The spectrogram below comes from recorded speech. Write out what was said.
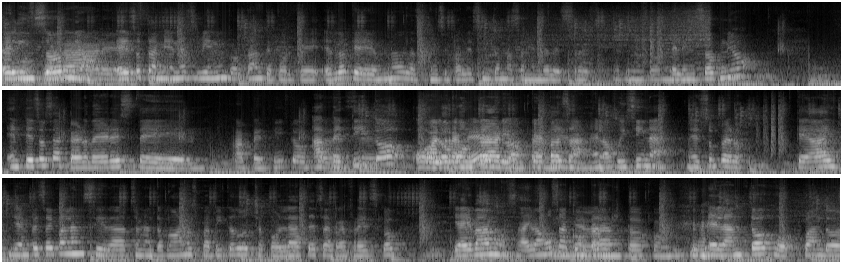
el insomnio, eso también es bien importante porque es lo que uno de los principales síntomas también del estrés. El insomnio. El insomnio empiezas a perder este apetito. apetito ser. o, al lo revés, contrario. ¿no? ¿Qué pasa? En la oficina es súper que ay, ya empecé con la ansiedad, se me antojaban los papitos, los chocolates, el refresco y ahí vamos, ahí vamos Sí, a el comprar antojo. el antojo cuando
